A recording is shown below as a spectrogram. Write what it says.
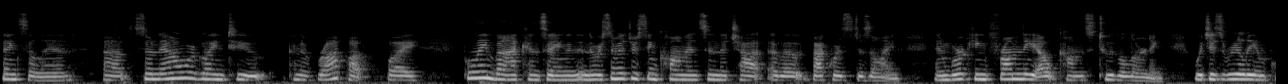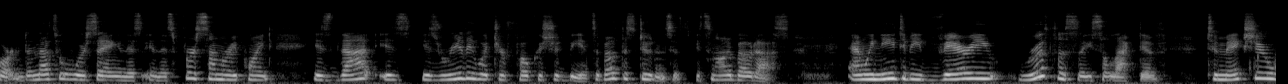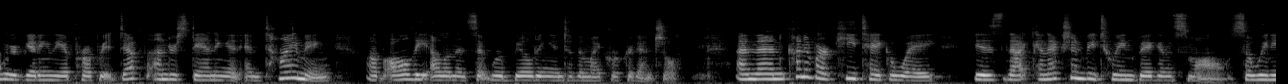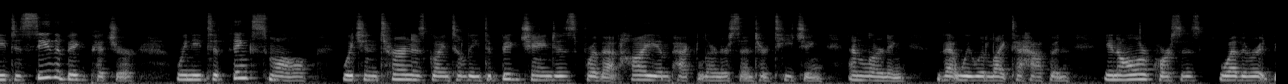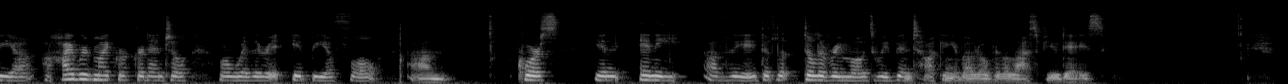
Thanks, Elan. Uh, so now we're going to kind of wrap up by going back and saying, and there were some interesting comments in the chat about backwards design and working from the outcomes to the learning, which is really important. And that's what we're saying in this in this first summary point is that is is really what your focus should be. It's about the students. It's, it's not about us. And we need to be very ruthlessly selective to make sure we're getting the appropriate depth, understanding, and, and timing of all the elements that we're building into the micro-credential. And then kind of our key takeaway is that connection between big and small. So we need to see the big picture. We need to think small, which in turn is going to lead to big changes for that high impact learner centered teaching and learning that we would like to happen in all our courses, whether it be a, a hybrid micro-credential or whether it, it be a full um, course in any of the delivery modes we've been talking about over the last few days.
